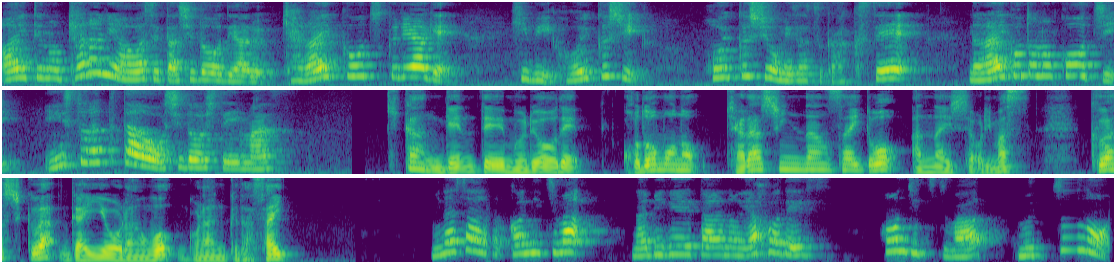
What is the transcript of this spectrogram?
相手のキャラに合わせた指導であるキャラ育を作り上げ、日々保育士、保育士を目指す学生、習い事のコーチ、インストラクターを指導しています。期間限定無料で子供のキャラ診断サイトを案内しております。詳しくは概要欄をご覧ください。皆さん、こんにちは。ナビゲーターのヤホです。本日は6つの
